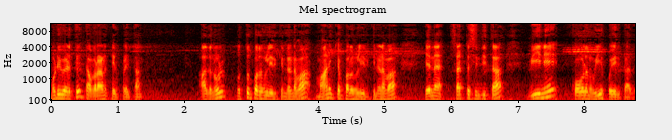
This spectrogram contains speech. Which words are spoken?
முடிவெடுத்து தவறான தீர்ப்பளித்தான். அதனுள் முத்துப்பறல்கள் இருக்கின்றனவா மாணிக்கப்பறல்கள் இருக்கின்றனவா என சற்று சிந்தித்தால் வீணே கோவலன் உயிர் போயிருக்காது.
